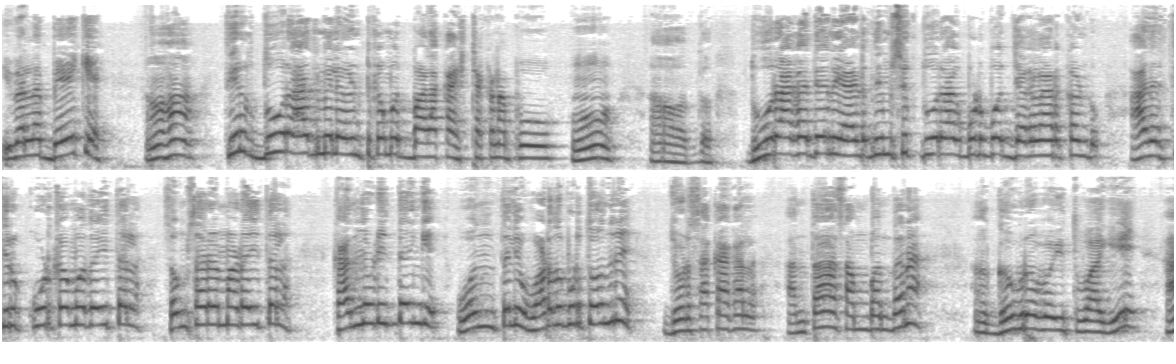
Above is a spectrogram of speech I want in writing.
ಇವೆಲ್ಲ ಬೇಕೆ? ಹಾ ತಿರ್ಗ ದೂರ ಆದ್ಮೇಲೆ ಅಂಟ್ಕೊಂಬದ್ ಬಹಳ ಕಷ್ಟ ಕಣಪ್ಪು. ಆ, ದೂರ ಆಗೋದೇನು ಎರಡು ನಿಮಿಷಕ್ಕೆ ದೂರ ಆಗ್ಬಿಡ್ಬೋದು ಜಗಳ ಆಡ್ಕೊಂಡು. ಆದ್ರೆ ತಿರ್ಗ್ ಕೂಡ್ಕೊಂಬೋದ್ ಐತಲ್ಲ ಸಂಸಾರ ಮಾಡೈತಲ್ಲ ಕಣ್ಣುಡಿದ್ದಂಗೆ ಒಂದ್ಸಲಿ ಹೊಡೆದು ಬಿಡ್ತು ಅಂದ್ರೆ ಜೋಡ್ಸಕ್ಕಾಗಲ್ಲ. ಅಂತ ಸಂಬಂಧನ ಗೌರವಯುತವಾಗಿ, ಆ,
